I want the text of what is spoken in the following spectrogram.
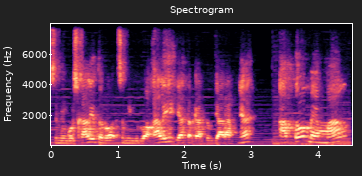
seminggu sekali atau dua- seminggu dua kali ya tergantung jaraknya. Atau memang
